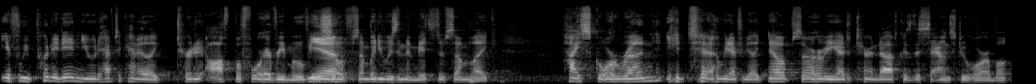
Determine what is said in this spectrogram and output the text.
If we put it in, you would have to kind of like turn it off before every movie. Yeah. So if somebody was in the midst of some like high score run, it uh, we'd have to be like, nope, sorry, we got to turn it off because the sound's too horrible.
